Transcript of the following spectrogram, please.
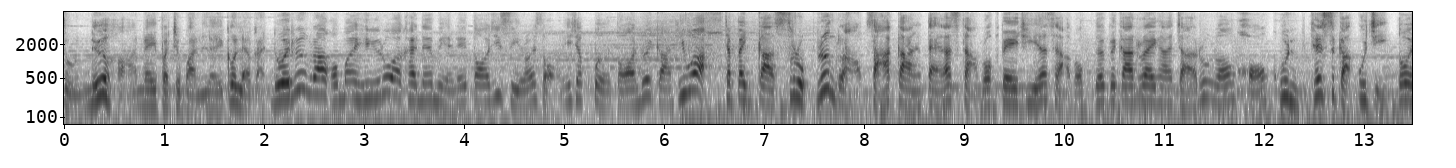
สู่เนื้อหาในปัจจุบันเลยก็แล้วกัน โดยเรื่องราวของ My Hero Academia ในตอนที่ 402 นี้จะเปิดตอนด้วยการที่ว่าจะเป็นการสรุปเรื่องราวสาการแต่ละสนามรบเปทีและสนามรบ โดยเป็นการรายงานจากลูกน้องของคุณเทสกะอุจิ โดย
